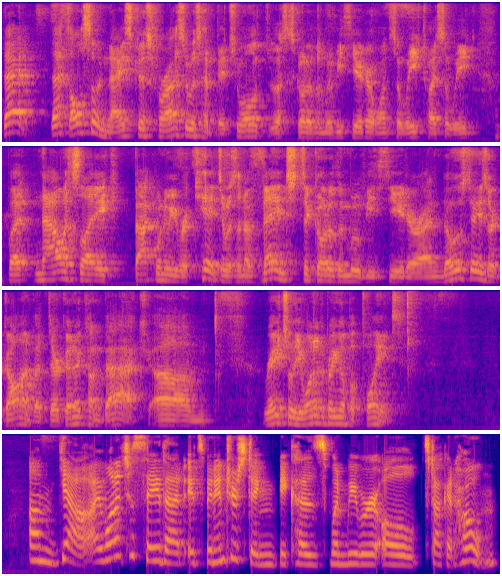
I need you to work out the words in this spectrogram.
that that's also nice because for us it was habitual. Let's go to the movie theater once a week, twice a week. But now it's like back when we were kids, it was an event to go to the movie theater, and those days are gone. But they're going to come back. Um, Rachel, you wanted to bring up a point. Um, yeah, I wanted to say that it's been interesting because when we were all stuck at home,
